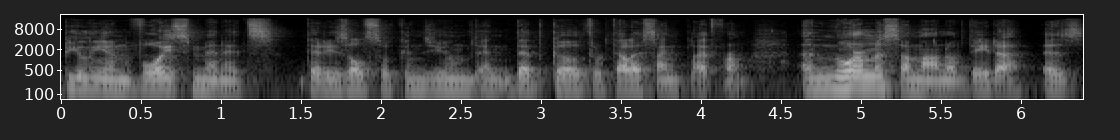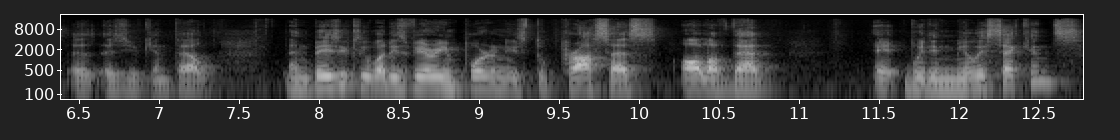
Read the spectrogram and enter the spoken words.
billion voice minutes that is also consumed and that go through telesign platform enormous amount of data as, as, as, you can tell and basically what is very important is to process all of that eh, within milliseconds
